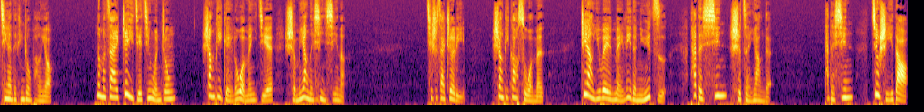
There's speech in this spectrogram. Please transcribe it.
亲爱的听众朋友，那么在这一节经文中，上帝给了我们一节什么样的信息呢？其实，在这里，上帝告诉我们，这样一位美丽的女子，她的心是怎样的？她的心就是一道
